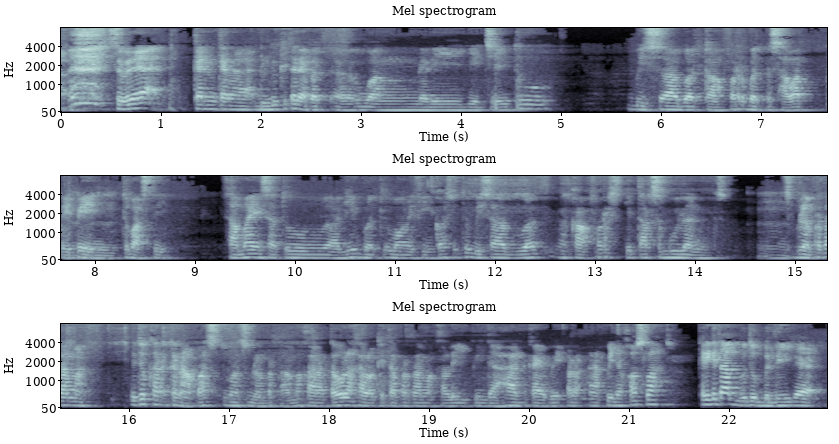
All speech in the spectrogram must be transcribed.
Sebenarnya kan karena dulu kita dapat eh, uang dari GC itu bisa buat cover buat pesawat PP Hmm. itu pasti. Sama yang satu lagi buat uang living cost itu bisa buat nge-cover sekitar sebulan. Hmm. Sebulan pertama. Itu karena kenapa cuma sebulan pertama? Karena tau lah kalau kita pertama kali pindahan kayak anak pindah kos lah. Kan kita butuh beli kayak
